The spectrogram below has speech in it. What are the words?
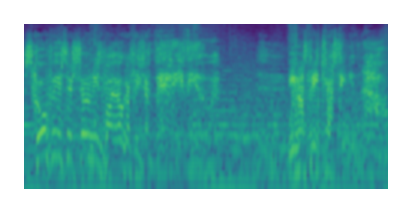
Scorpius has shown his biography to very few. He must be trusting you now.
